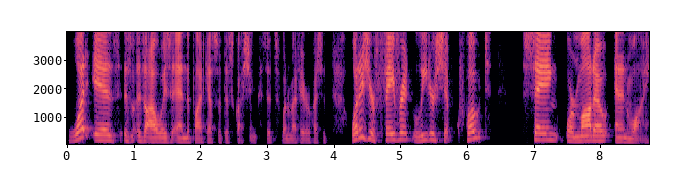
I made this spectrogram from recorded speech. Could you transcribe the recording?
What is, as, as I always end the podcast with this question, because it's one of my favorite questions. What is your favorite leadership quote, saying, or motto, and why?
